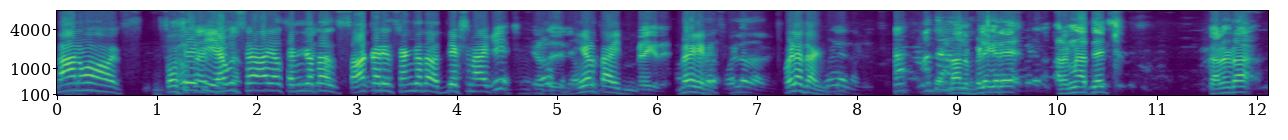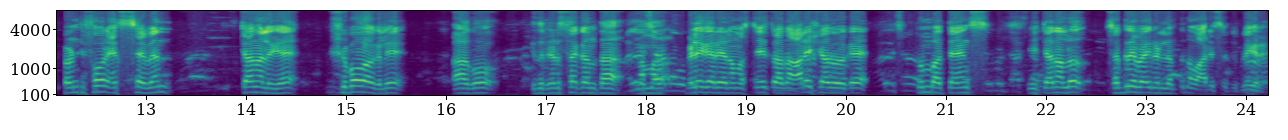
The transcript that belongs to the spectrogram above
ನಾನು ಸೊಸೈಟಿ ವ್ಯವಸಾಯ ಸಂಘದ ಸಹಕಾರಿ ಸಂಘದ ಅಧ್ಯಕ್ಷನಾಗಿ ಹೇಳ್ತಾ ಇದ್ದೀನಿ. ಬೆಳಗ್ಗೆ. ಒಳ್ಳೇದಾಗ್ಲಿ. ನಾನು Belagere Ranganath H Kannada twenty four X seven ಚಾನಲ್ಗೆ ಶುಭವಾಗಲಿ. ಹಾಗೂ ಇದು ನಡೆಸ್ತಕ್ಕಂಥ ನಮ್ಮ ಬೆಳಗೆರೆ ನಮ್ಮ ಸ್ನೇಹಿತರಾದ ಆರೇಶ್ ಯಾದವ್ಗೆ ತುಂಬಾ ಥ್ಯಾಂಕ್ಸ್ ಈ ಚಾನಲ್ ಸಕ್ರಿಯವಾಗಿ ನಡಲಿ ಅಂತ ನಾವು ಆರಿಸಿದ್ವಿ ಬೆಳಗೆರೆ.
